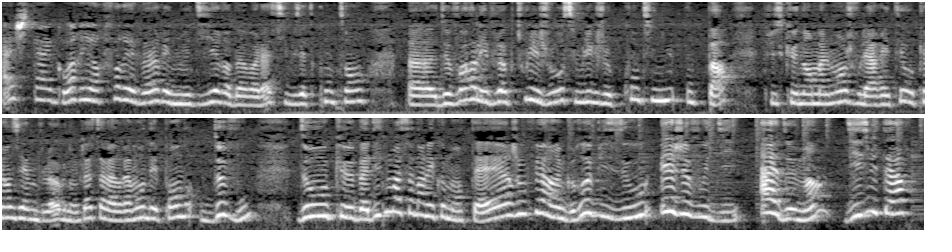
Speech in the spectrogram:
hashtag Warrior Forever et de me dire bah voilà si vous êtes content euh, de voir les vlogs tous les jours, si vous voulez que je continue ou pas, puisque normalement je voulais arrêter au 15e vlog, donc là ça va vraiment dépendre de vous. Donc euh, bah, dites-moi ça dans les commentaires, je vous fais un gros bisou et je vous dis à demain 18h. Bisous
